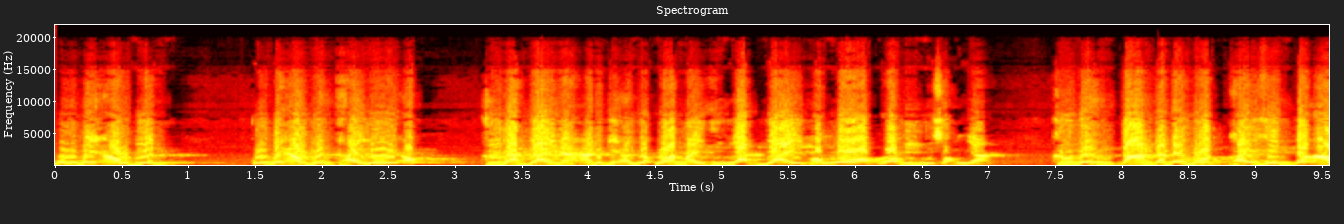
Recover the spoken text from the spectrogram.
กูไม่เอาเดือน กูไม่เอาเดือนใครเลยเอาคือหลักใหญ่นะอันนี้เอาย้อนใหม่ทีหลักใหญ่ของโลกเรามีอยู่สองอย่าง คือหนึ่งตามกันได้หมดใครเห็นก็เอา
